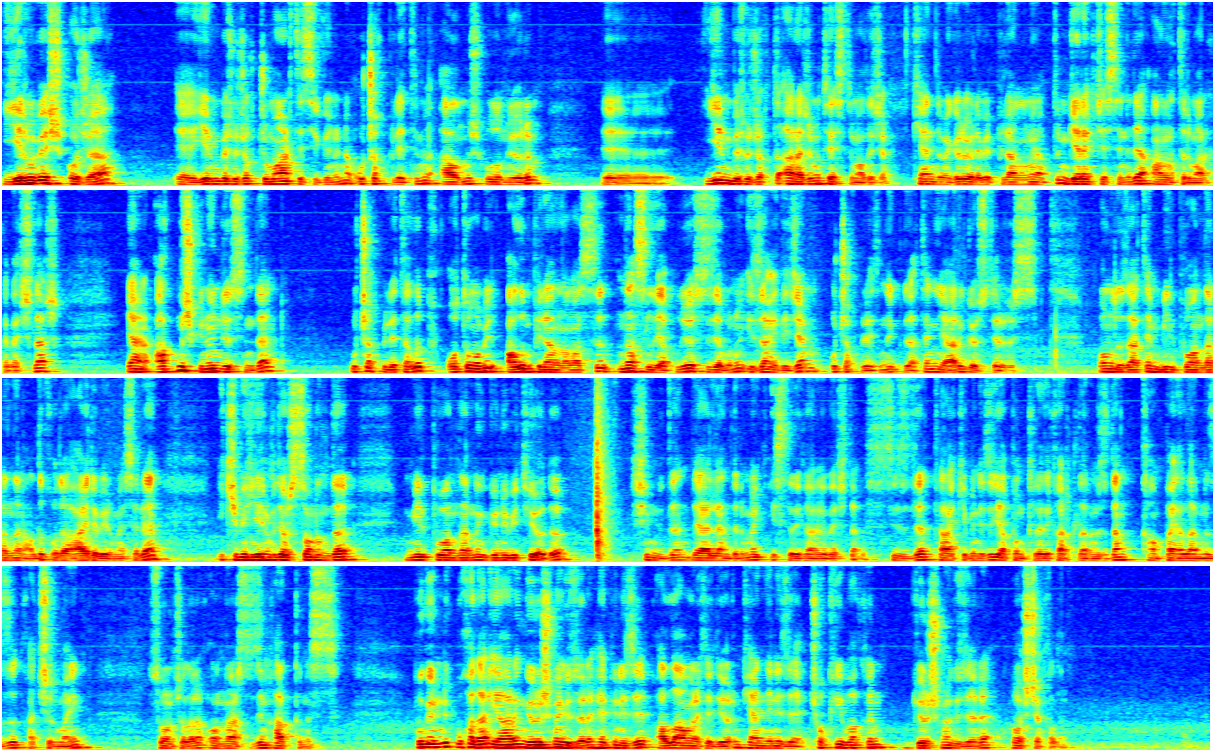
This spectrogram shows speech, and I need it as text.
25 Ocağı 25 Ocak Cumartesi gününe uçak biletimi almış bulunuyorum. Ee, 25 Ocak'ta aracımı teslim alacağım. Kendime göre öyle bir planlama yaptım. Gerekçesini de anlatırım arkadaşlar. Yani 60 gün öncesinden uçak bileti alıp otomobil alım planlaması nasıl yapılıyor size bunu izah edeceğim. Uçak biletini zaten yarın gösteririz. Onu da zaten mil puanlarından aldık. O da ayrı bir mesele. 2024 sonunda mil puanlarının günü bitiyordu. Şimdiden değerlendirmek istedik arkadaşlar. Siz de takibinizi yapın kredi kartlarınızdan. Kampanyalarınızı kaçırmayın. Sonuç olarak onlar sizin hakkınız. Bugünlük bu kadar. Yarın görüşmek üzere. Hepinizi Allah'a emanet ediyorum. Kendinize çok iyi bakın. Görüşmek üzere. Hoşçakalın.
